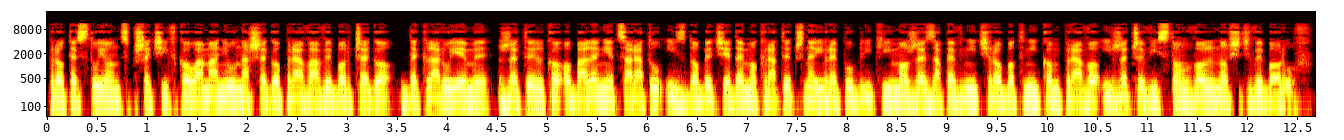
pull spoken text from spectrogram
Protestując przeciwko łamaniu naszego prawa wyborczego, deklarujemy, że tylko obalenie caratu i zdobycie demokratycznej republiki może zapewnić robotnikom prawo i rzeczywistą wolność wyborów.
